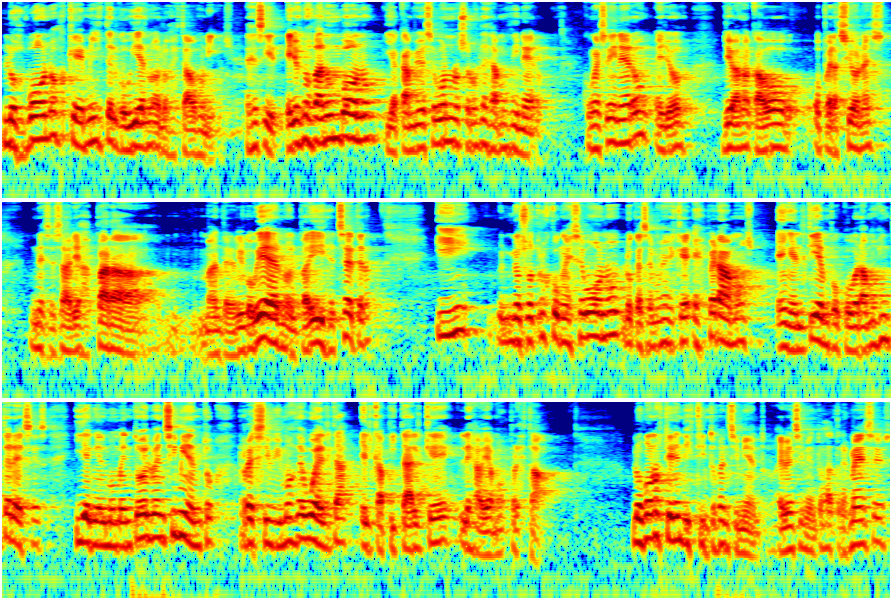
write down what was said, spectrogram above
los bonos que emite el gobierno de los Estados Unidos. Es decir, ellos nos dan un bono y a cambio de ese bono nosotros les damos dinero. Con ese dinero ellos llevan a cabo operaciones necesarias para mantener el gobierno, el país, etc. Y nosotros con ese bono lo que hacemos es que esperamos, en el tiempo cobramos intereses y en el momento del vencimiento recibimos de vuelta el capital que les habíamos prestado. Los bonos tienen distintos vencimientos. Hay vencimientos a tres meses,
